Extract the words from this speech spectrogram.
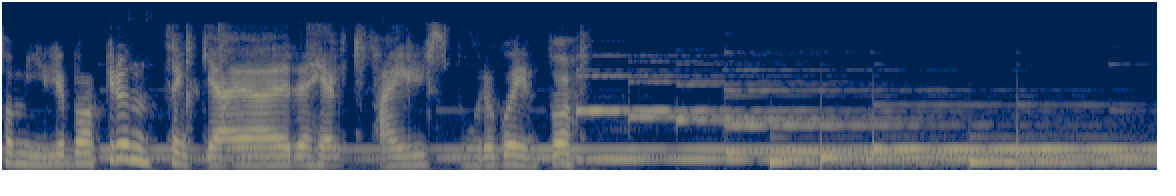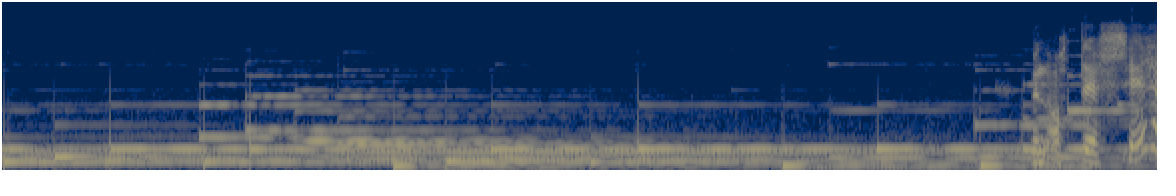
familiebakgrunn, tenker jeg er helt feil spor å gå inn på. At det skjer,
